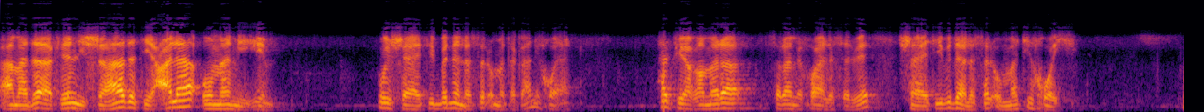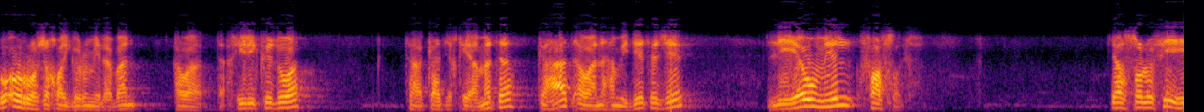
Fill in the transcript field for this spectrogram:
آمادة أكلين للشهادة على أممهم. وشهادة بدن لسر أمتكاني خوان هل في غمرة سلامی خۆیان لەسەر بێ شایەتی بدا لەسەر ئومەتی خۆی بۆ ئەو ڕۆژە خۆی لەبان ئەوە تەخیری کردووە تا کاتی قیامەتە کە هات ئەوانە هەمی دێتە جێ ليوم الفصل. يصل فيه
